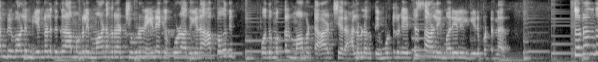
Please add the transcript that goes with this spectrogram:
நம்பி வாழும் எங்களது கிராமங்களை மாநகராட்சியுடன் இணைக்க கூடாது என அப்பகுதி பொதுமக்கள் மாவட்ட ஆட்சியர் அலுவலகத்தை முற்றுகையிட்டு சாலை மறியலில் ஈடுபட்டனர். தொடர்ந்து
